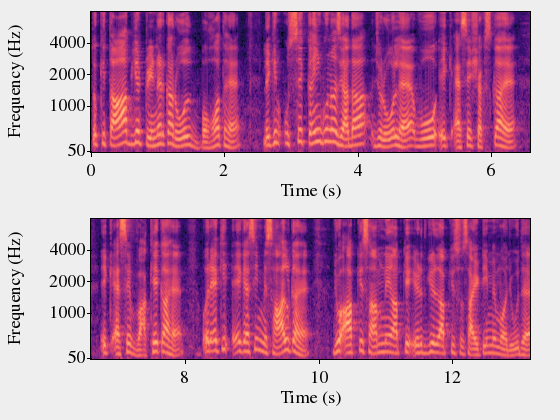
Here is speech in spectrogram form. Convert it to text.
تو کتاب یا ٹرینر کا رول بہت ہے۔ لیکن اس سے کئی گنا زیادہ جو رول ہے وہ ایک ایسے شخص کا ہے، ایک ایسے واقعے کا ہے اور ایک ایک ایسی مثال کا ہے جو آپ کے سامنے، آپ کے ارد گرد، آپ کی سوسائٹی میں موجود ہے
